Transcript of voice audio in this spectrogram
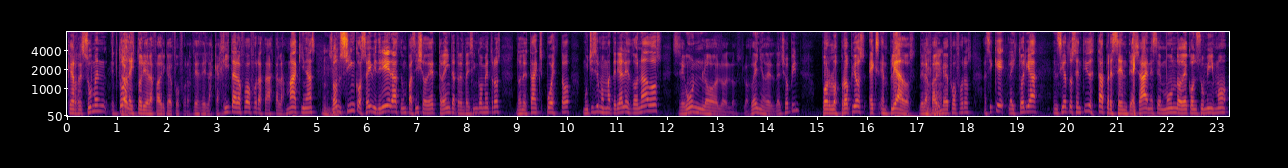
que resumen eh, toda Claro. la historia de la fábrica de fósforos, desde las cajitas de los fósforos hasta, hasta las máquinas. Son cinco o seis vidrieras de un pasillo de 30 35 metros, donde está expuesto muchísimos materiales donados, según lo- lo- los, los dueños del, del shopping, por los propios ex empleados de la fábrica de fósforos. Así que la historia, en cierto sentido, está presente allá en ese mundo de consumismo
